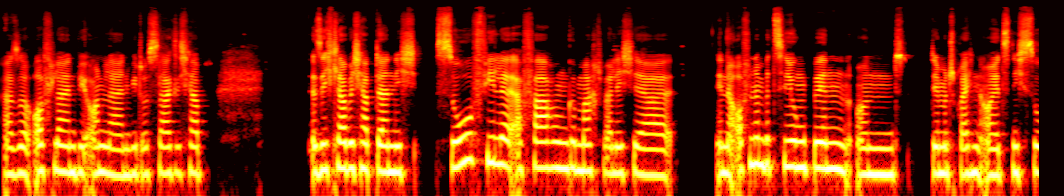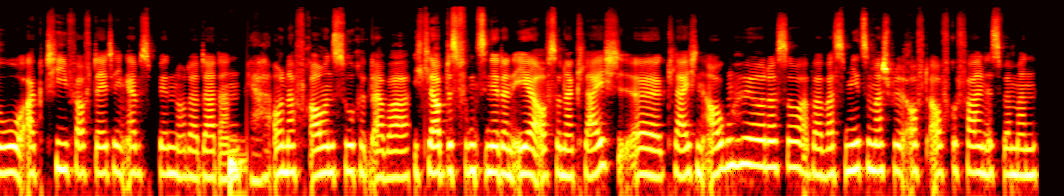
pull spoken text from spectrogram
Also offline wie online, wie du sagst. Ich habe, also ich glaube, ich habe da nicht so viele Erfahrungen gemacht, weil ich ja in einer offenen Beziehung bin und dementsprechend auch jetzt nicht so aktiv auf Dating-Apps bin oder da dann ja auch nach Frauen suche. Aber ich glaube, das funktioniert dann eher auf so einer gleich, äh, gleichen Augenhöhe oder so. Aber was mir zum Beispiel oft aufgefallen ist, wenn man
